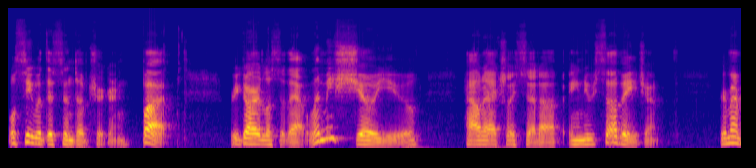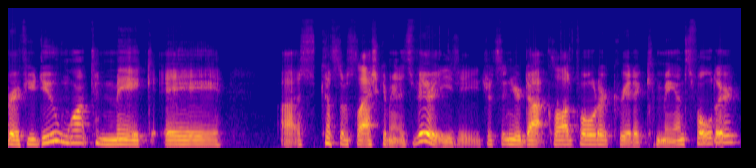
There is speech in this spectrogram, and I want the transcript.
We'll see what this ends up triggering. But regardless of that, let me show you how to actually set up a new sub agent. Remember, if you do want to make a uh, custom slash command, it's very easy. Just in your .claude folder, create a commands folder,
